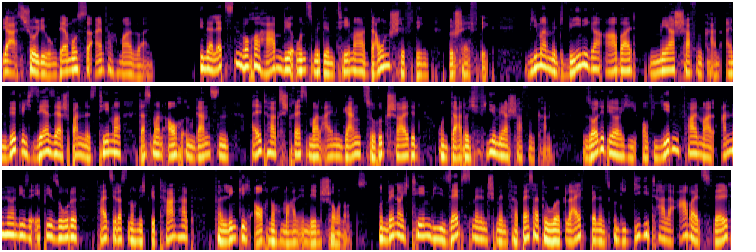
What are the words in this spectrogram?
Ja, Entschuldigung, der musste einfach mal sein. In der letzten Woche haben wir uns mit dem Thema Downshifting beschäftigt. Wie man mit weniger Arbeit mehr schaffen kann. Ein wirklich sehr, sehr spannendes Thema, dass man auch im ganzen Alltagsstress mal einen Gang zurückschaltet und dadurch viel mehr schaffen kann. Solltet ihr euch auf jeden Fall mal anhören, diese Episode. Falls ihr das noch nicht getan habt, verlinke ich auch nochmal in den Shownotes. Und wenn euch Themen wie Selbstmanagement, verbesserte Work-Life-Balance und die digitale Arbeitswelt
